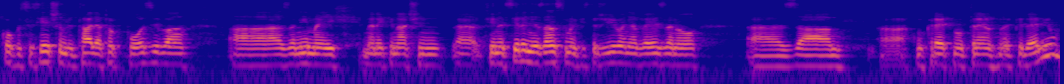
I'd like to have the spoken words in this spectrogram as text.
Koliko se sjećam detalja tog poziva, a, zanima ih na neki način financiranje znanstvenog istraživanja vezano za konkretnu trenutnu epidemiju.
